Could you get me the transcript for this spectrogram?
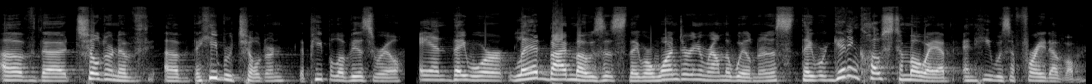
of the children of, of the Hebrew children, the people of Israel, and they were led by Moses. They were wandering around the wilderness. They were getting close to Moab, and he was afraid of them.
